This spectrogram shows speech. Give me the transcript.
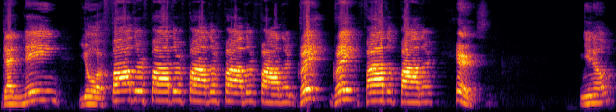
That name your father, father, father, father, father, great, great father, father, Harrison. You know,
